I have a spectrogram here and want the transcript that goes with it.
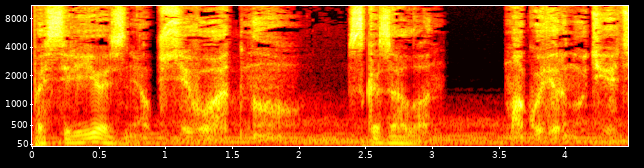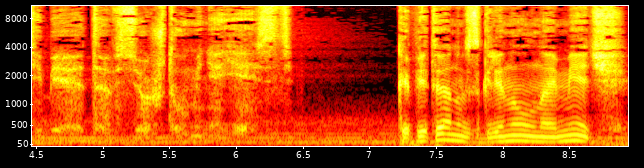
посерьезнел. «Всего одну», — сказал он. «Могу вернуть я тебе, это все, что у меня есть». Капитан взглянул на меч.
